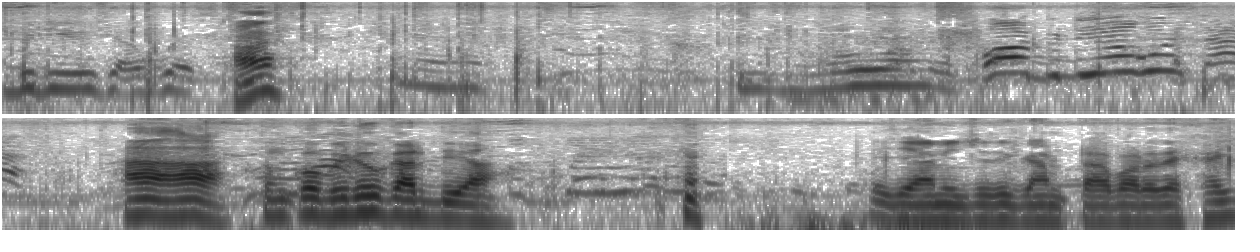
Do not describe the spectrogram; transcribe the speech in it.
वीडियो क्या हुआ हाँ ओ वीडियो हुआ था हाँ हाँ तुमको वीडियो कर दिया এই যে আমি যদি গ্রামটা আবারও দেখাই।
